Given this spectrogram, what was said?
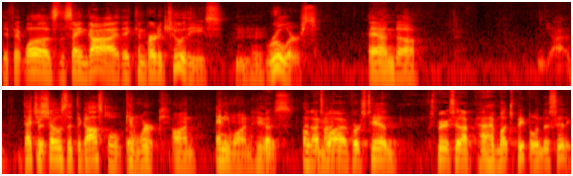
if it was the same guy, they converted two of these mm-hmm. rulers. And uh, that just shows that the gospel can work on anyone who's uh, and that's why verse 10 spirit said I, I, have much people in this city.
